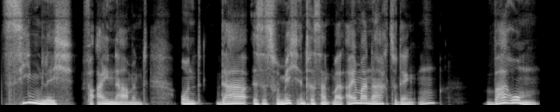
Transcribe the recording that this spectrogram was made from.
ziemlich vereinnahmend. Und da ist es für mich interessant, mal einmal nachzudenken, Warum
